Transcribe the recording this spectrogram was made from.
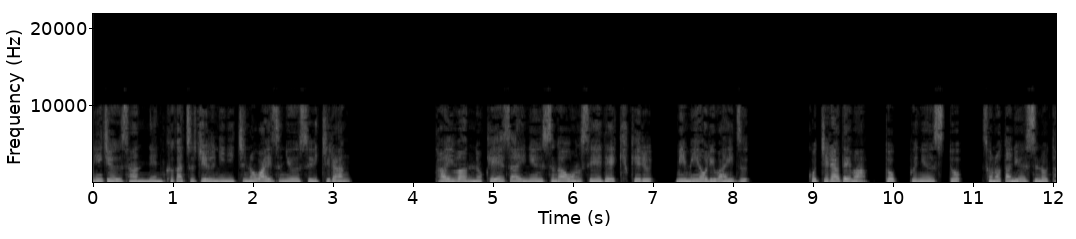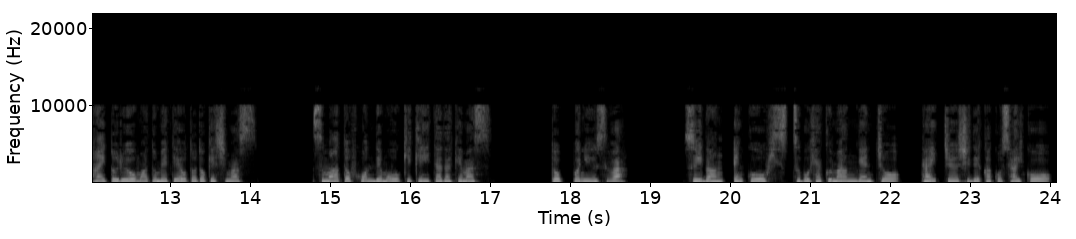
2023年9月12日のワイズニュース一覧。台湾の経済ニュースが音声で聞ける、耳よりワイズ。こちらでは、トップニュースと、その他ニュースのタイトルをまとめてお届けします。スマートフォンでもお聞きいただけます。トップニュースは、水団円区オフィス坪100万元超、台中市で過去最高。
